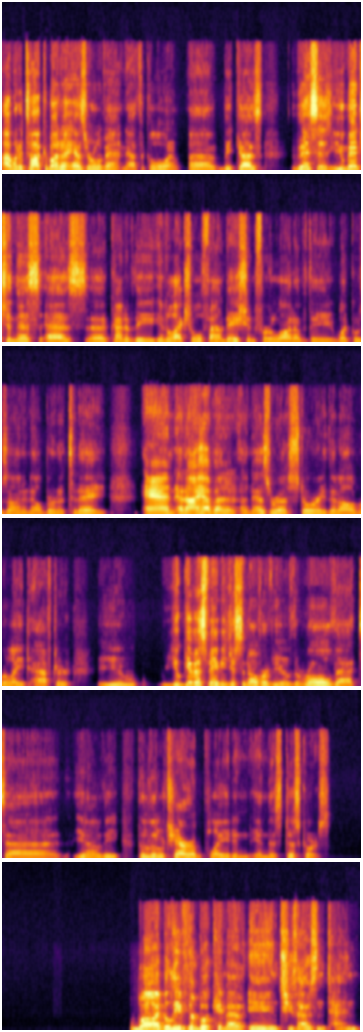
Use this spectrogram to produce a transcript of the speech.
I want to talk about uh, ezra levant and ethical oil uh, because this is you mentioned this as uh, kind of the intellectual foundation for a lot of the what goes on in alberta today. And and i have a, an ezra story that i'll relate after you you give us maybe just an overview of the role that uh, you know the the little cherub played in in this discourse. Well, I believe the book came out in 2010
